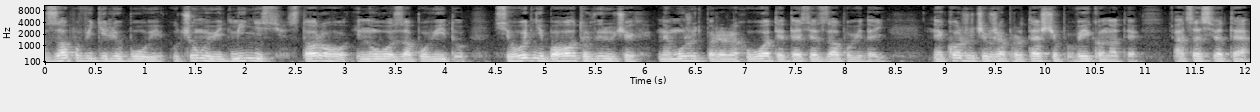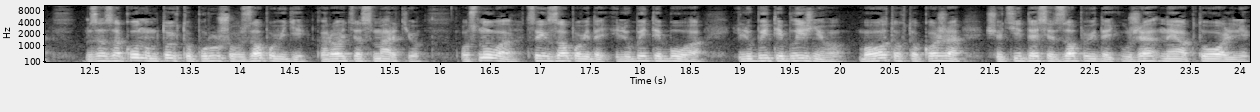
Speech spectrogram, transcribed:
Заповіді любові, у чому відмінність старого і нового заповіту. Сьогодні багато віруючих не можуть перерахувати 10 заповідей, не кажучи вже про те, щоб виконати, а це святе. За законом той, хто порушив заповіді, карається смертю. Основа цих заповідей любити Бога, і любити ближнього. Багато хто каже, що ці 10 заповідей уже не актуальні.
